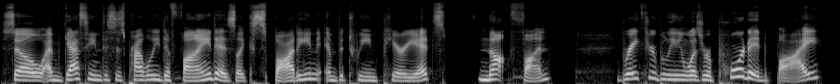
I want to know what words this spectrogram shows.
so I'm guessing this is probably defined as like spotting in between periods, not fun breakthrough bleeding was reported by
